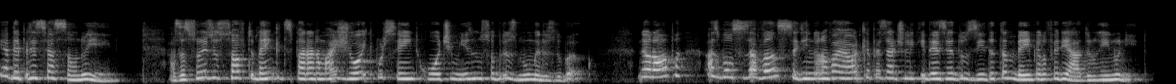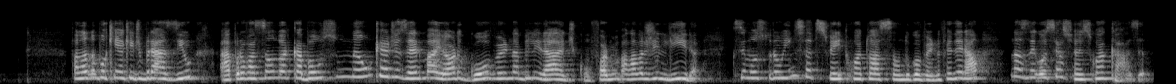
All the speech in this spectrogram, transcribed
e a depreciação do iene. As ações do SoftBank dispararam mais de 8%, com otimismo sobre os números do banco. Na Europa, as bolsas avançam, seguindo Nova York, apesar de liquidez reduzida também pelo feriado no Reino Unido. Falando um pouquinho aqui de Brasil, a aprovação do arcabouço não quer dizer maior governabilidade, conforme palavras de Lira, que se mostrou insatisfeito com a atuação do governo federal nas negociações com a casa.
